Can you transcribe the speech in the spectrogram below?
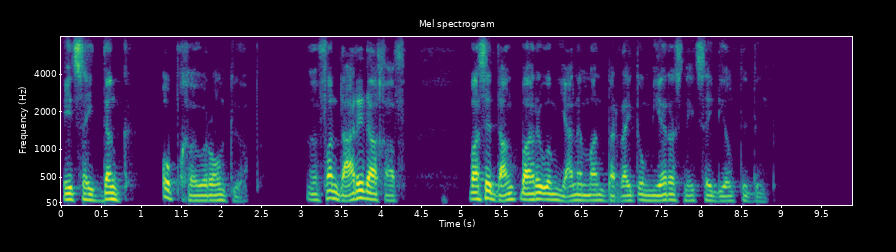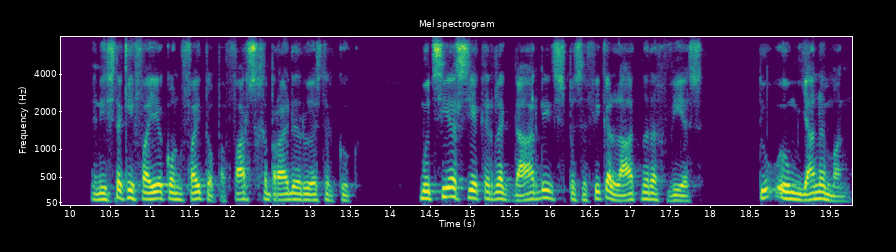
het sy dink opgehou rondloop. En van daardie dag af was 'n dankbare oom Janneman bereid om meer as net sy deel te doen en die stukkie vye konfyt op 'n vars gebraaide roosterkoek moet sekerlik daardie spesifieke laatmiddag wees toe oom Janneman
